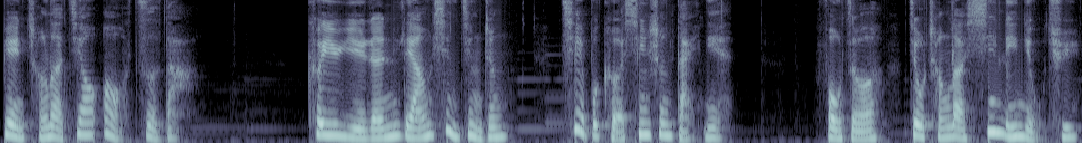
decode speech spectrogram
变成了骄傲自大。可以与人良性竞争，切不可心生歹念，否则就成了心理扭曲。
